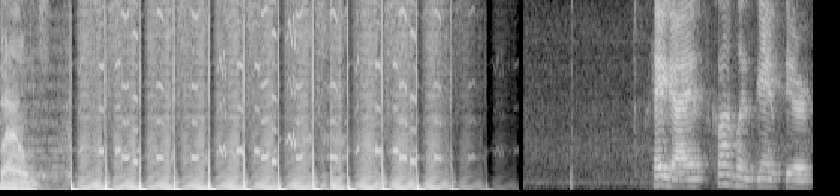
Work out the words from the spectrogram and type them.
Beach. Hey guys, Klan Plays Games here,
